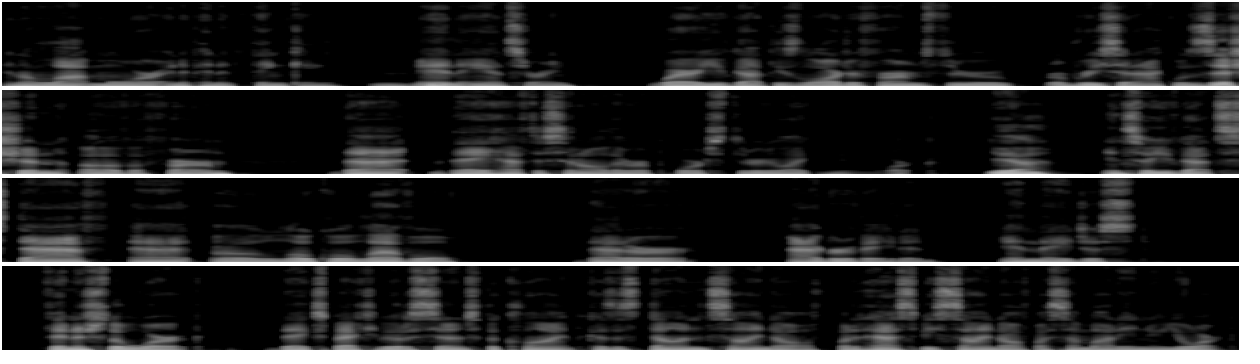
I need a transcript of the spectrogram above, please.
and a lot more independent thinking Mhm. and answering where you've got these larger firms through a recent acquisition of a firm that they have to send all their reports through like New York yeah, and so you've got staff at a local level that are aggravated and they just finish the work. They expect to be able to send it to the client because it's done, signed off, but it has to be signed off by somebody in New York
